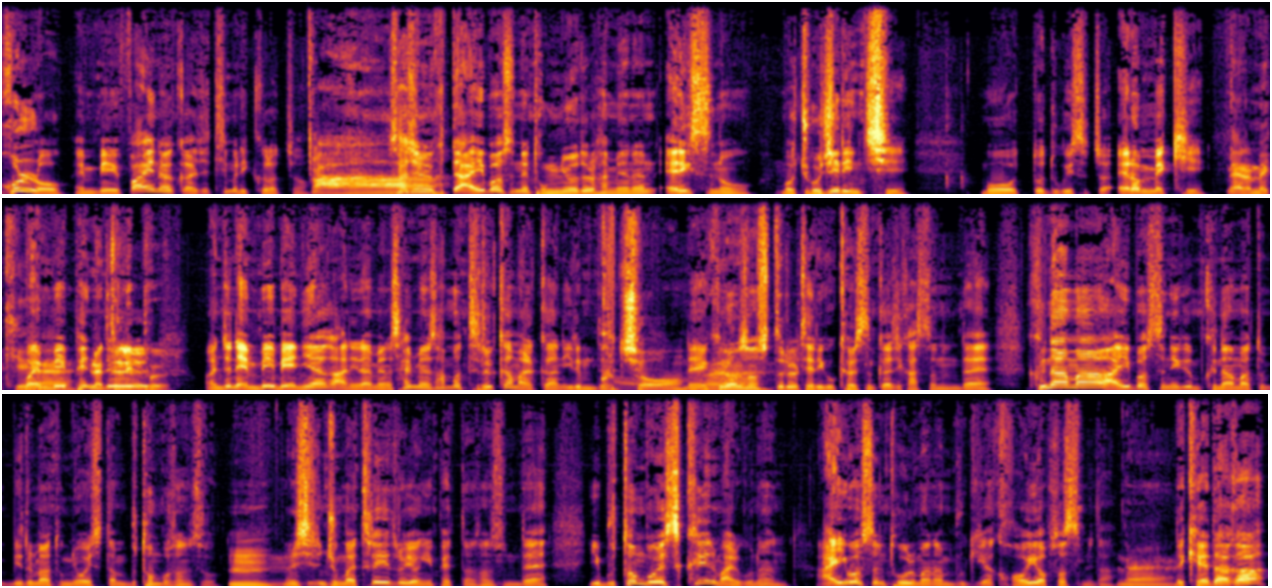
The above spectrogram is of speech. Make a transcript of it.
홀로 NBA 파이널까지 팀을 이끌었죠. 아. 사실 그때 아이버슨의 동료들 하면은 에릭 스노우, 뭐 조지 린치, 뭐 또 누구 있었죠? 에런 맥키. 에런 맥키. 뭐 NBA 팬들 래틀리프. 완전 NBA 매니아가 아니라면 살면서 한번 들을까 말까 한 이름들. 그렇죠. 네, 그런 선수들을 데리고 결승까지 갔었는데 그나마 아이버슨이 그 그나마 또 믿을만한 동료가 있었던 무톰보 선수. 음. 시즌 중반에 트레이드로 영입했던 선수인데 이 무톰보의 스크린 말고는 아이버슨 도울 만한 무기가 거의 없었습니다. 네. 근데 게다가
